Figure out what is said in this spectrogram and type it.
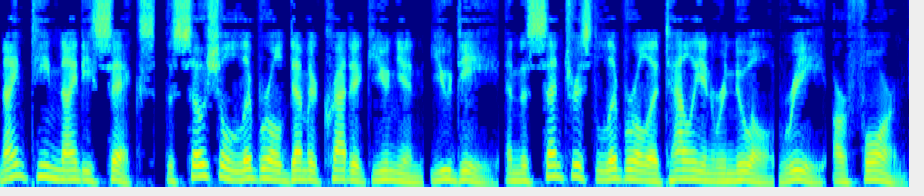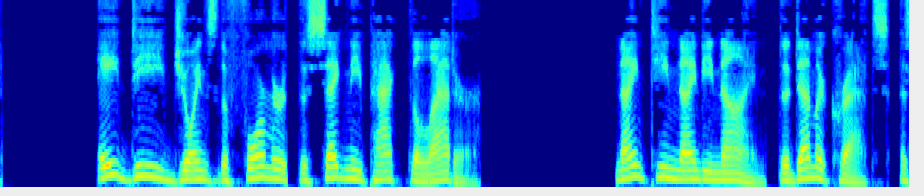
1996, the Social Liberal Democratic Union and the centrist Liberal Italian Renewal are formed. AD joins the former, the Segni Pact the latter. 1999, the Democrats, a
